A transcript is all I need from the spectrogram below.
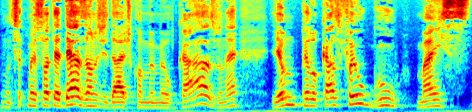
Você começou a ter 10 anos de idade, como é o meu caso, né? Eu, pelo caso, foi o Gu, mas,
